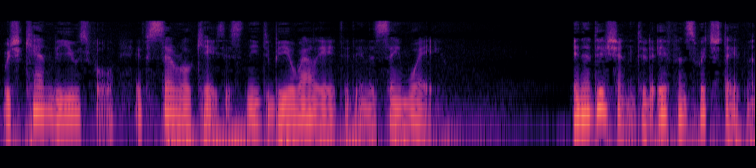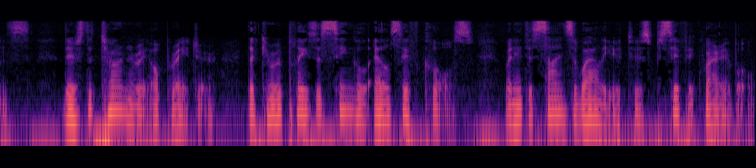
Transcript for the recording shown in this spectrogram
which can be useful if several cases need to be evaluated in the same way. In addition to the if and switch statements, there's the ternary operator that can replace a single else-if clause when it assigns a value to a specific variable.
